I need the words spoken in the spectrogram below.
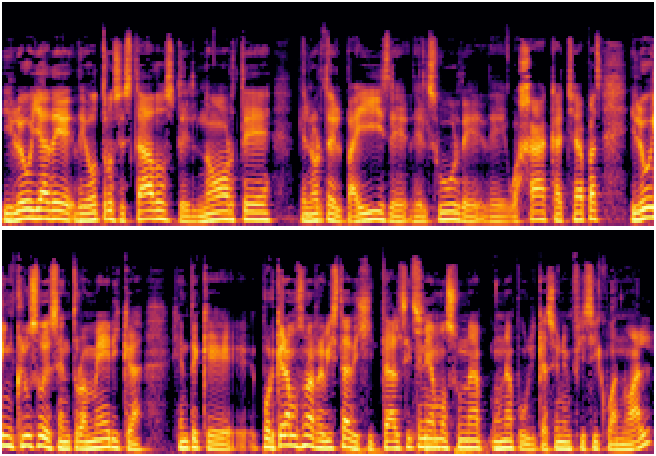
y luego ya de, otros estados, del norte, del norte del país, del sur, de, Oaxaca, Chiapas, y luego incluso de Centroamérica, gente que, porque éramos una revista digital, sí teníamos Una, una publicación en físico anual,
